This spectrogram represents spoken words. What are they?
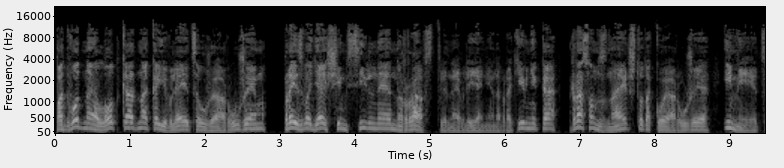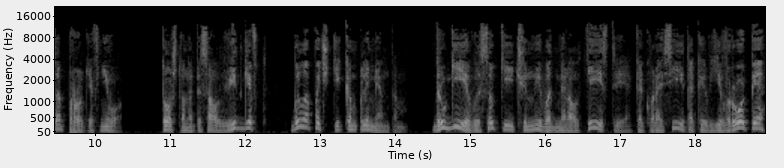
подводная лодка, однако, является уже оружием, производящим сильное нравственное влияние на противника, раз он знает, что такое оружие имеется против него. То, что написал Витгефт, было почти комплиментом. Другие высокие чины в Адмиралтействе, как в России, так и в Европе,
